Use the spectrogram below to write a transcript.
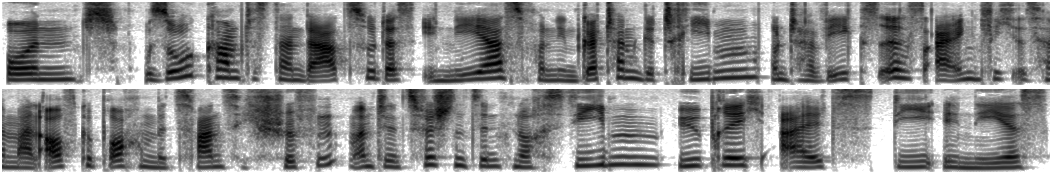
Und so kommt es dann dazu, dass Aeneas von den Göttern getrieben unterwegs ist. Eigentlich ist er mal aufgebrochen mit 20 Schiffen und inzwischen sind noch sieben übrig, als die Aeneas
